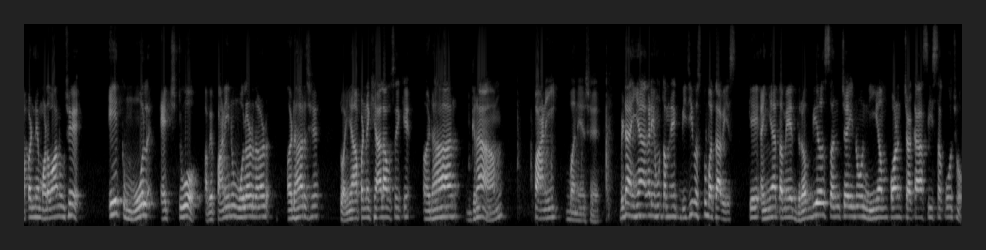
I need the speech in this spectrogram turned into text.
આપણને મળવાનું છે એક મોલ એચ હવે પાણીનું મોલર દળ અઢાર છે. તો અહીંયા આપણને ખ્યાલ આવશે કે અઢાર ગ્રામ પાણી બને છે. બેટા, અહીંયા આગળ હું તમને એક બીજી વસ્તુ બતાવીશ કે અહીંયા તમે દ્રવ્ય સંચયનો નિયમ પણ ચકાસી શકો છો.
